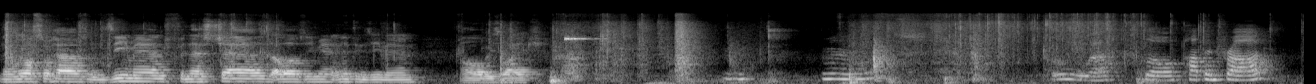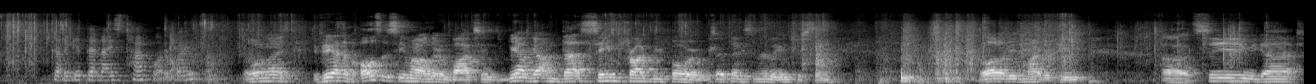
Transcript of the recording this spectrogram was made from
Then we also have some Z-Man, Finesse Chaz. I love Z-Man. Anything Z-Man, I always like. Ooh, uh, little poppin' frog. Gotta get that nice top water bite. Oh, nice. If you guys have also seen my other unboxings, we have gotten that same frog before, which I think is really interesting. A lot of these might repeat. Uh, let's see, we got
